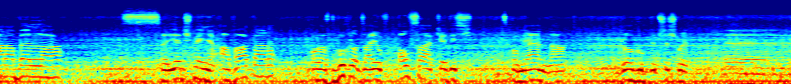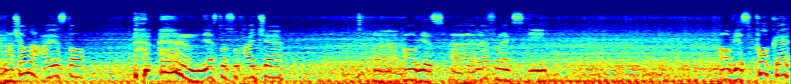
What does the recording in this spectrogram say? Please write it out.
Arabella, z jęczmienia Avatar oraz dwóch rodzajów owsa, kiedyś wspomniałem na vlogu, gdy przyszły e, nasiona, a jest to jest to, słuchajcie, e, owiec e, Reflex i owiec Poker.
